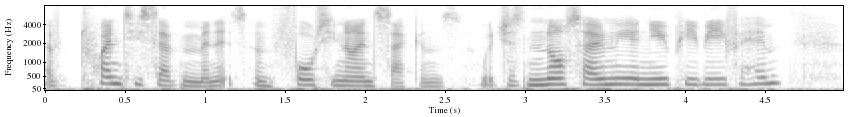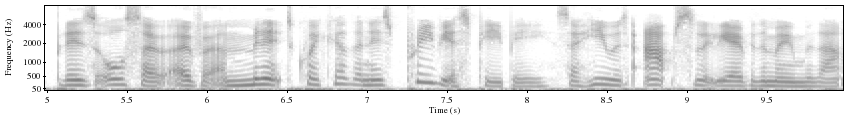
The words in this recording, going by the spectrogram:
of 27 minutes and 49 seconds, which is not only a new PB for him, but is also over a minute quicker than his previous PB, so he was absolutely over the moon with that.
